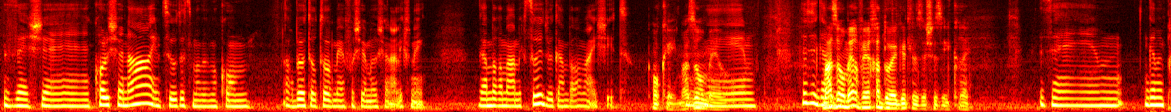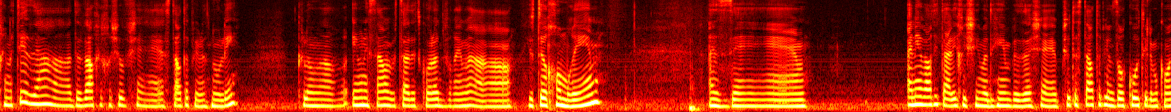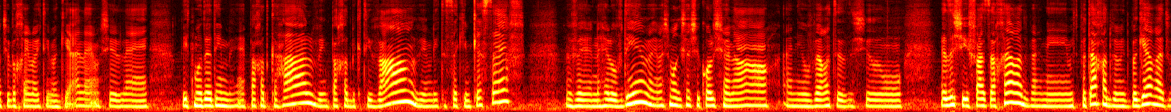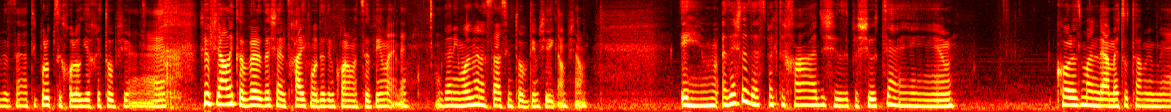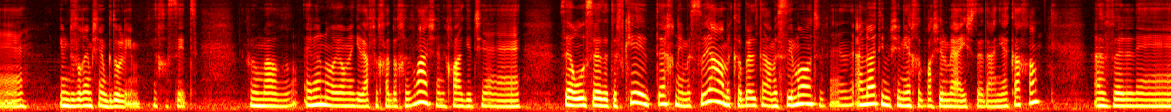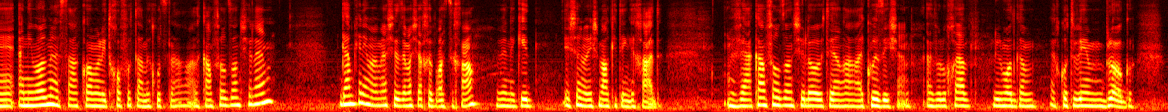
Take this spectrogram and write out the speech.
זה שכל שנה ימצאו את עצמם במקום הרבה יותר טוב מאיפה שהם היו שנה לפני. גם ברמה המקצועית וגם ברמה האישית. אוקיי, מה זה אומר? מה זה אומר ואיך את דואגת לזה שזה יקרה? זה גם מבחינתי זה הדבר הכי חשוב שהסטארט-אפים נתנו לי. כלומר, אם אני שמה בצד את כל הדברים היותר חומריים, אז uh, אני עברתי תהליך אישי מדהים בזה שפשוט הסטארט-אפים זרקו אותי למקומות שבחיים לא הייתי מגיעה אליהם, של uh, להתמודד עם uh, פחד קהל ועם פחד בכתיבה ועם להתעסק עם כסף ולנהל עובדים, ואני ממש מרגישה שכל שנה אני עוברת איזשהו, איזושהי פאזה אחרת ואני מתפתחת ומתבגרת, וזה הטיפול הפסיכולוגי הכי טוב ש... שאפשר לקבל, זה שאני צריכה להתמודד עם כל המצבים האלה. ואני מאוד מנסה לשים את העובדים שלי גם שם. אמ, אז יש לזה אספקט אחד, שזה פשוט אמ, כל הזמן לאמת אותם עם, אה, עם דברים שהם גדולים יחסית. כלומר, אין לנו היום נגיד אף אחד בחברה שאני יכולה להגיד שזה הוא עושה איזה תפקיד טכני מסוים, מקבל את המשימות, ואני לא יודעת אם שנהיה חברה של 100 איש זה עדיין יהיה ככה, אבל uh, אני מאוד מנסה כל הזמן לדחוף אותם מחוץ לקמפרט זון שלהם. גם כי אני מאמינה שזה מה שהחברה צריכה, ונגיד, יש לנו איש marketing אחד, וה comfort zone שלו הוא יותר ה acquisition, אבל הוא חייב ללמוד גם איך כותבים בלוג,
